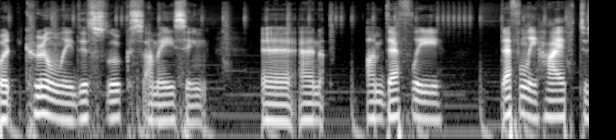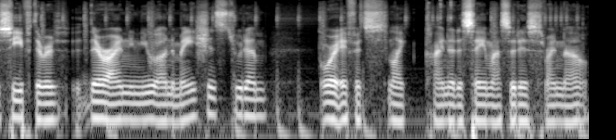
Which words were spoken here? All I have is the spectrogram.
but currently this looks amazing uh, and I'm definitely definitely hyped to see if there is there are any new animations to them or if it's like kind of the same as it is right now.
